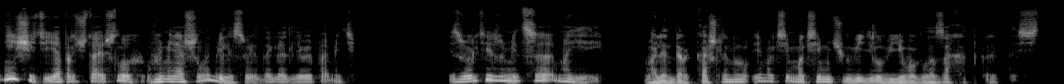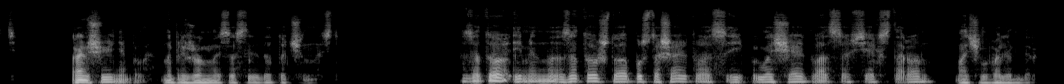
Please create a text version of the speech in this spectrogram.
Не ищите, я прочитаю вслух. Вы меня ошеломили своей догадливой памятью. Извольте изумиться моей. Валенберг кашлянул, и Максим Максимович увидел в его глазах открытость. Раньше ее не было, напряженная сосредоточенность. Зато именно за то, что опустошают вас и поглощают вас со всех сторон, — начал Валенберг,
